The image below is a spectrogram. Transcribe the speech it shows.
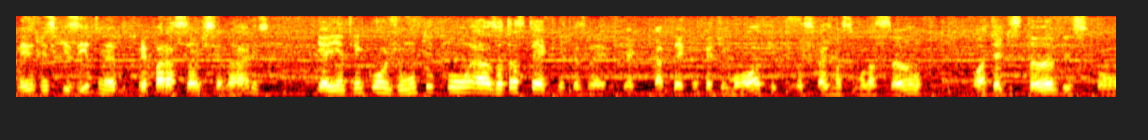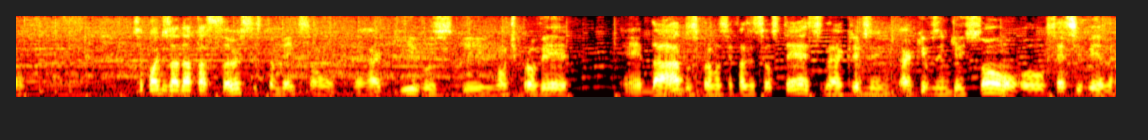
nesse quesito, né, de preparação de cenários, e aí entra em conjunto com as outras técnicas, né, que é a técnica de mock, que você faz uma simulação, ou até de stubs, com você pode usar data sources também, que são é, arquivos que vão te prover é, dados para você fazer seus testes, né? arquivos, em, arquivos em JSON ou CSV, né?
